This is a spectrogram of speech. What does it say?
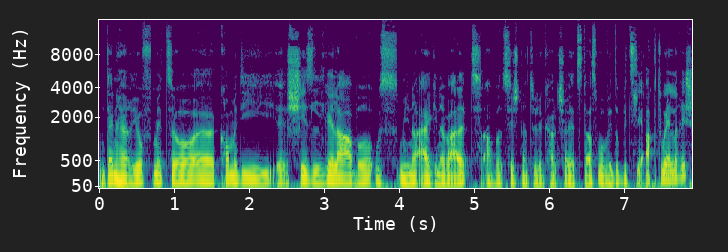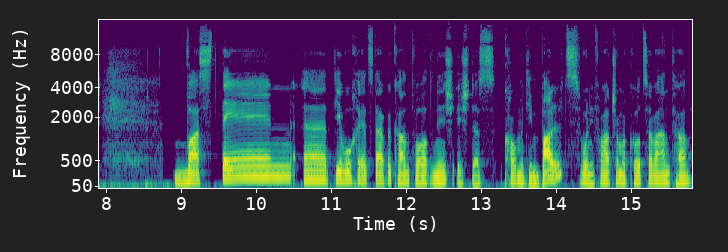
und dann höre ich auf mit so äh, Comedy-Schisselgelaber aus meiner eigenen Welt. Aber es ist natürlich halt schon jetzt das, wo wieder ein bisschen aktueller ist. Was dann äh, die Woche jetzt auch bekannt worden ist, ist das Comedy im Balz, wo ich vorher schon mal kurz erwähnt habe,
